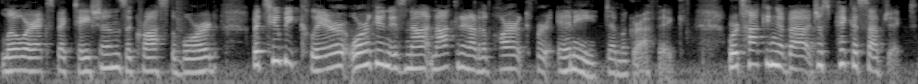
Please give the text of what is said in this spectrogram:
lower expectations across the board. But to be clear, Oregon is not knocking it out of the park for any demographic. We're talking about just pick a subject.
